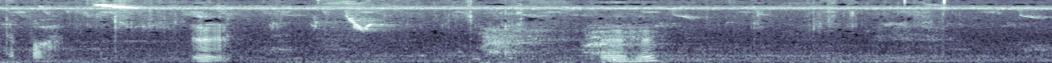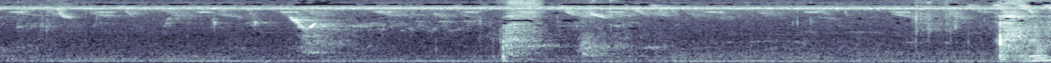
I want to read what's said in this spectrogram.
Ito po. Mm. Mhm. Mhm.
